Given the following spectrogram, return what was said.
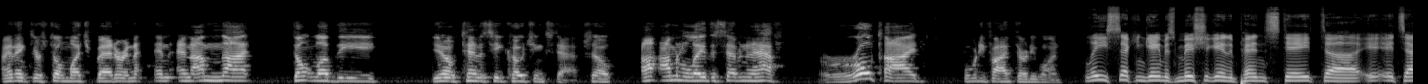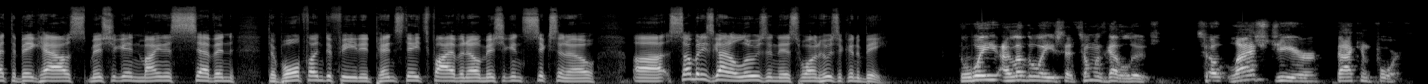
I think they're still much better. And and and I'm not don't love the you know Tennessee coaching staff. So I, am going to lay the seven and a half. Roll Tide, 45-31. Lee, second game is Michigan and Penn State. Uh, it's at the Big House. Michigan minus seven. They're both undefeated. Penn State's five and zero. Michigan six and zero. Uh, somebody's got to lose in this one. Who's it going to be? The way I love the way you said someone's got to lose. So last year, back and forth,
